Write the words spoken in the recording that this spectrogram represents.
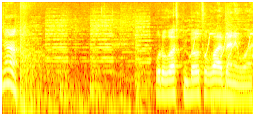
No. Would have left them both alive anyway.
